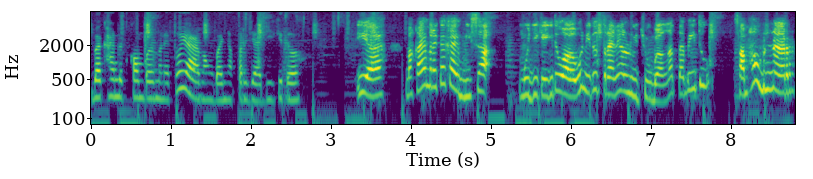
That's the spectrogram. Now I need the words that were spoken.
backhanded compliment itu ya emang banyak terjadi gitu. iya. Makanya mereka kayak bisa muji kayak gitu walaupun itu trennya lucu banget tapi itu somehow bener.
